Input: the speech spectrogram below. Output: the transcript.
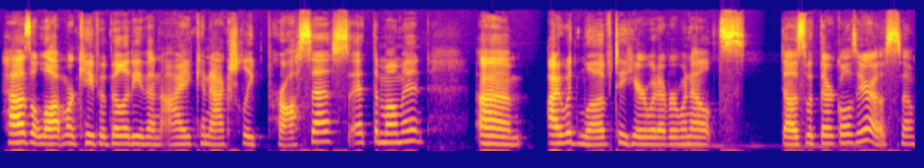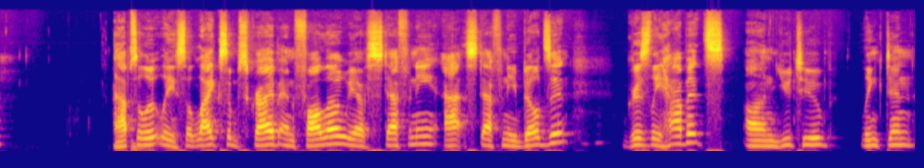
has a lot more capability than I can actually process at the moment. Um, I would love to hear what everyone else does with their goal zeros. So Absolutely. So like, subscribe, and follow. We have Stephanie at Stephanie Builds It, Grizzly Habits on YouTube, LinkedIn,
